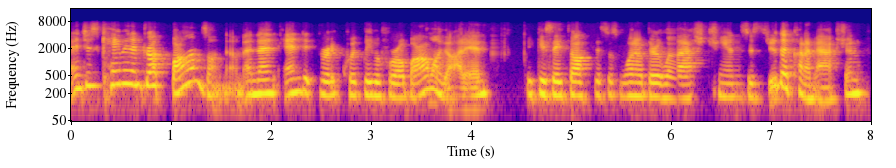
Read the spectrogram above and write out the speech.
and just came in and dropped bombs on them and then ended very quickly before Obama got in because they thought this was one of their last chances to do that kind of action.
